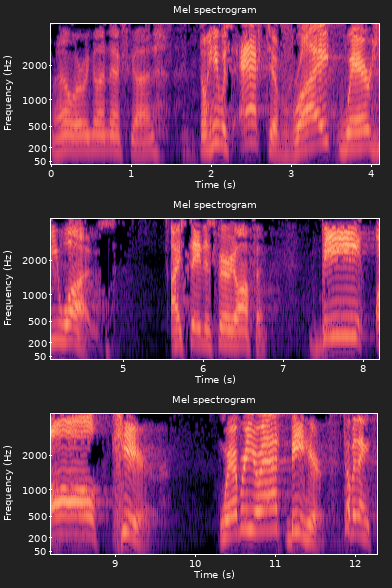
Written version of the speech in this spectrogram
well, where are we going next, God? No, he was active right where he was. I say this very often. Be all here. Wherever you're at, be here. Don't be thinking,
